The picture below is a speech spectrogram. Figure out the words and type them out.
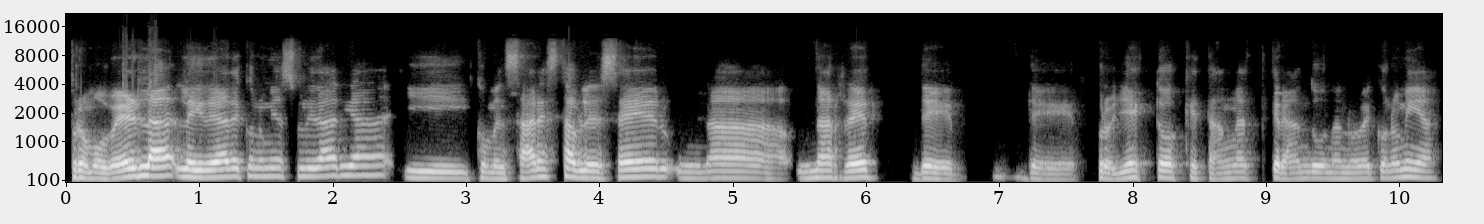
promover la, la, idea de economía solidaria y comenzar a establecer una, una red de, de, proyectos que están creando una nueva economía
